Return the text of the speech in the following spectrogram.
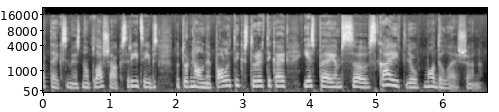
atteiksimies no plašākas rīcības. Nu, tur nav ne politikas, tur ir tikai iespējams uh, skaitļu modelēšana.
